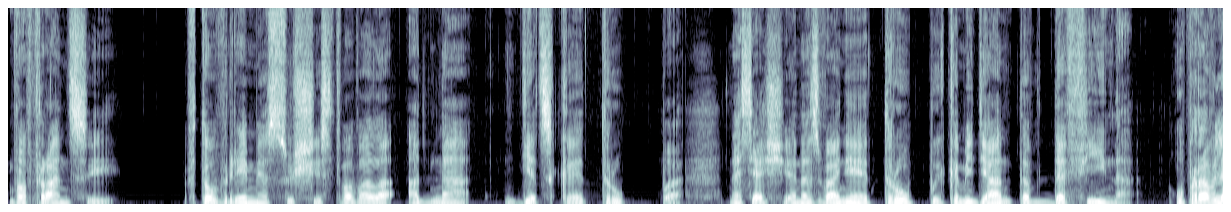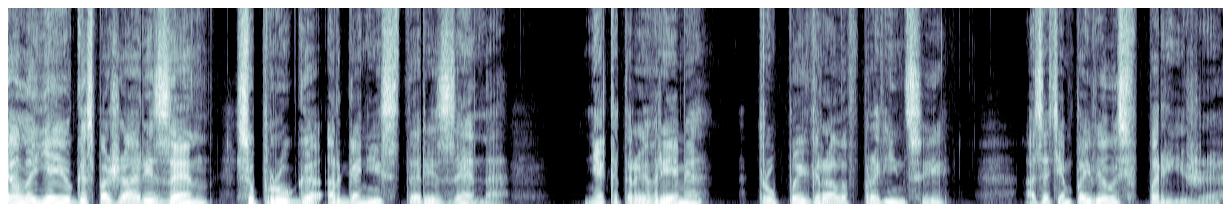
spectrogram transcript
во Франции в то время существовала одна детская труппа, носящая название труппы комедиантов Дофина. Управляла ею госпожа Резен, супруга органиста Резена. Некоторое время труппа играла в провинции, а затем появилась в Париже.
